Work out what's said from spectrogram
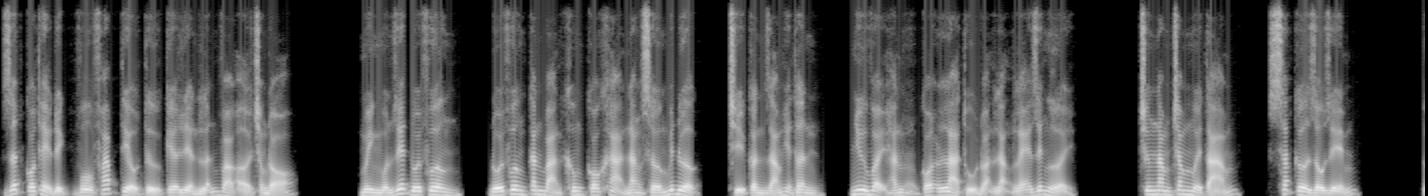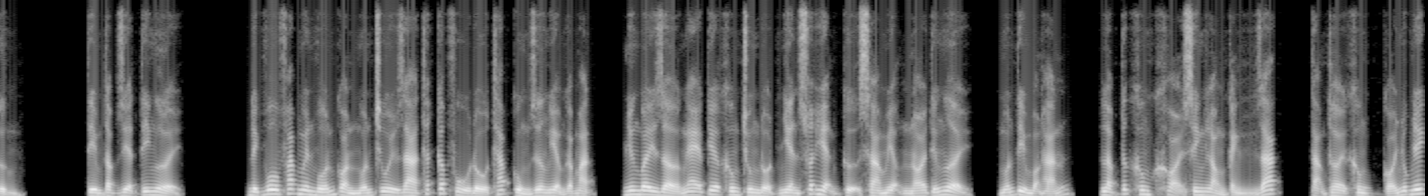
rất có thể địch vô pháp tiểu tử kia liền lẫn vào ở trong đó. Mình muốn giết đối phương, đối phương căn bản không có khả năng sớm biết được, chỉ cần dám hiện thân, như vậy hắn có là thủ đoạn lặng lẽ giết người. chương 518, sát cơ dấu dếm. Ừm. Tìm tập diệt ti người. Địch vô pháp nguyên vốn còn muốn chui ra thất cấp phù đồ tháp cùng Dương Nghiệm gặp mặt, nhưng bây giờ nghe kia không trung đột nhiên xuất hiện cự xà miệng nói tiếng người, muốn tìm bọn hắn, lập tức không khỏi sinh lòng cảnh giác, tạm thời không có nhúc nhích.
